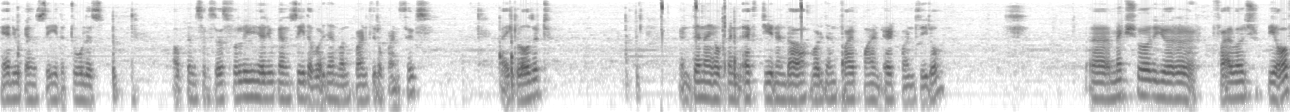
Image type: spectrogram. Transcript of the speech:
here you can see the tool is open successfully. Here you can see the version 1.0.6 I close it and then I open xgRender version 5.8.0 uh, make sure your firewall should be off.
